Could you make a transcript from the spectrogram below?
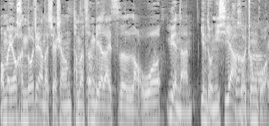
我们有很多这样的学生，他们分别来自老挝、越南、印度尼西亚和中国。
